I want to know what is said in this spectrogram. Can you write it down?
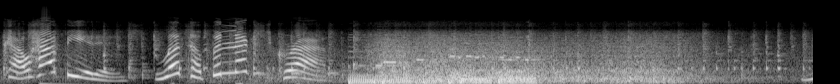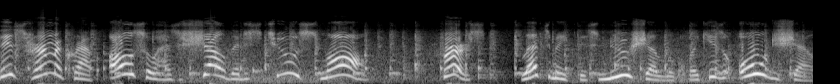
Look how happy it is. Let's help the next crab. This hermit crab also has a shell that is too small. First, let's make this new shell look like his old shell.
